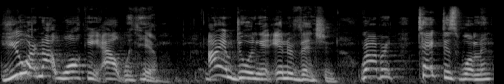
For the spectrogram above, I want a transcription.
You are not walking out with him. I am doing an intervention. Robert, take this woman.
